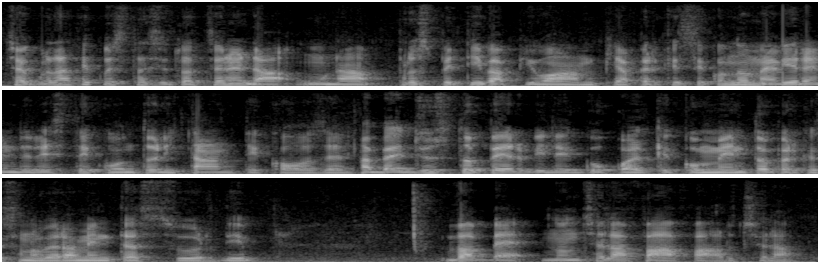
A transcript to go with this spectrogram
cioè guardate questa situazione da una prospettiva più ampia perché secondo me vi rendereste conto di tante cose. Vabbè giusto per vi leggo qualche commento perché sono veramente assurdi. Vabbè non ce la fa a farcela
